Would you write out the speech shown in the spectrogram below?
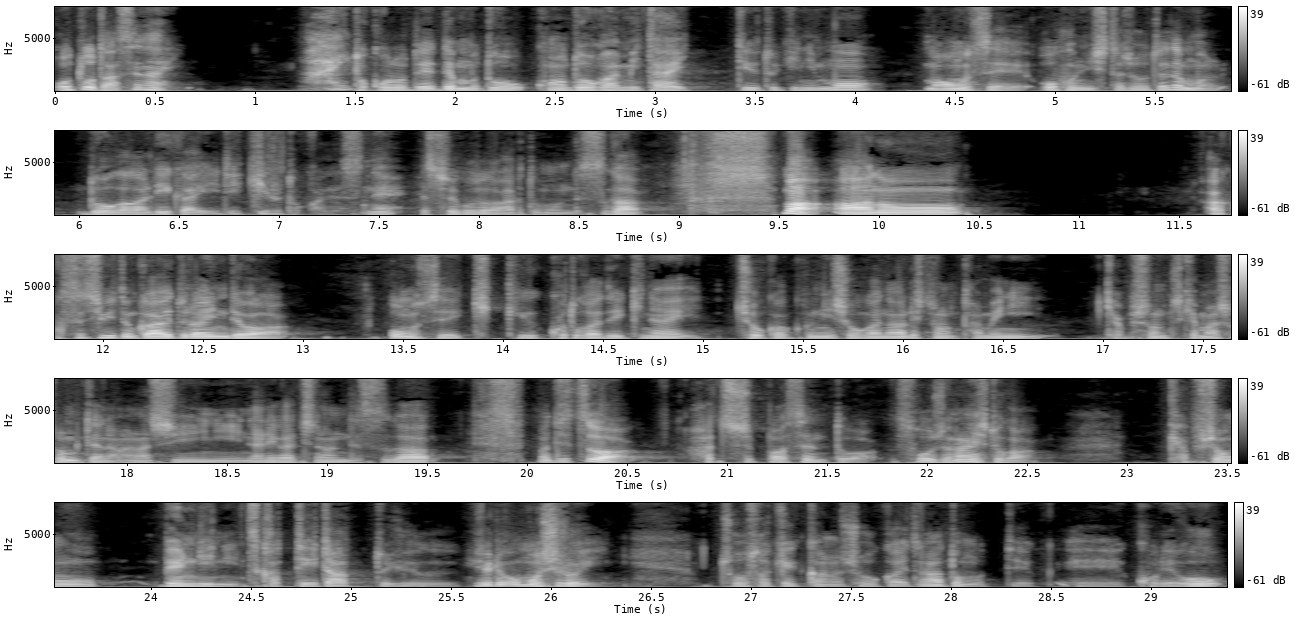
音出せないはいと。ころで、でもどこの動画見たいっていう時にも、まあ音声オフにした状態でも動画が理解できるとかですね。そういうことがあると思うんですが、まあ、あのアクセシビリティのガイドラインでは、音声聞くことができない聴覚に障害のある人のためにキャプションつけましょうみたいな話になりがちなんですが、まあ、実は80%はそうじゃない人がキャプションを便利に使っていたという非常に面白い調査結果の紹介だなと思って、えーこれを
